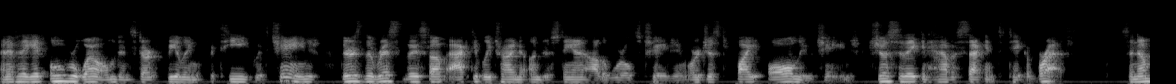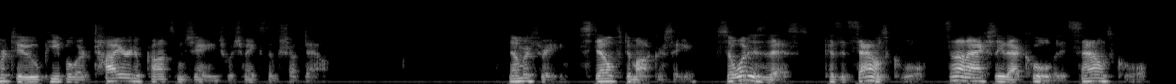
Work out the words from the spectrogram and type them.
And if they get overwhelmed and start feeling fatigued with change, there's the risk they stop actively trying to understand how the world's changing or just fight all new change just so they can have a second to take a breath. So number two, people are tired of constant change, which makes them shut down. Number three, stealth democracy. So what is this? Because it sounds cool. It's not actually that cool, but it sounds cool.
